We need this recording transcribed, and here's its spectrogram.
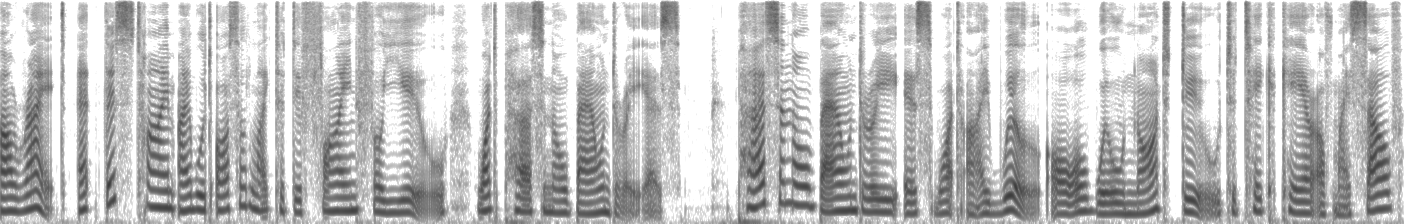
All right, at this time, I would also like to define for you what personal boundary is. Personal boundary is what I will or will not do to take care of myself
